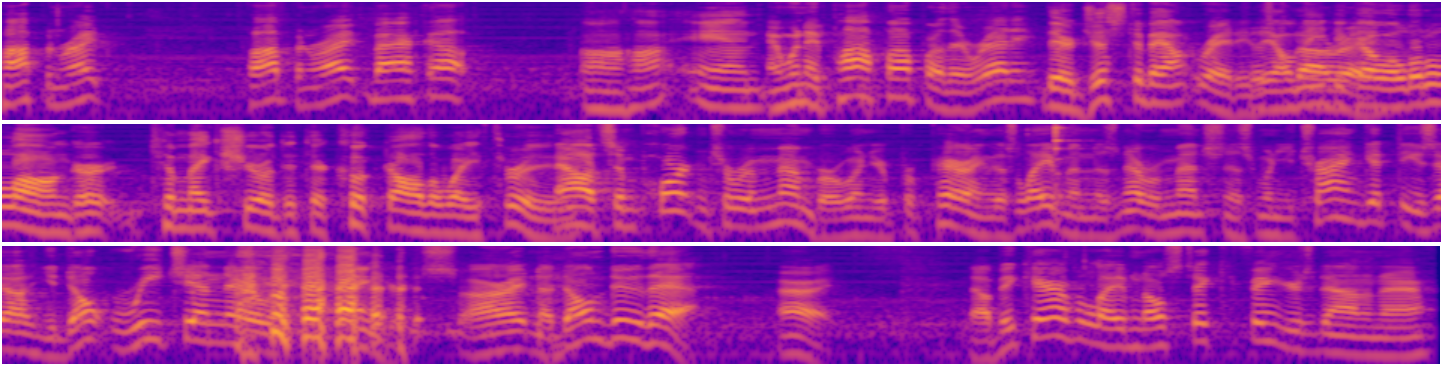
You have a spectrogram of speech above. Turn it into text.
popping right, popping right back up. Uh-huh, and And when they pop up, are they ready? they're just about ready. Just They'll about need to go a little longer to make sure that they're cooked all the way through. Now, it's important to remember when you're preparing this, Laban has never mentioned this, when you try and get these out, you don't reach in there with your fingers, all right? Now, don't do that, all right? Now, be careful, Laban, don't stick your fingers down in there.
